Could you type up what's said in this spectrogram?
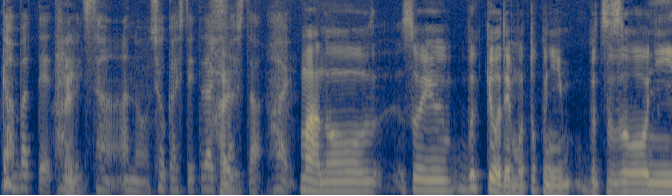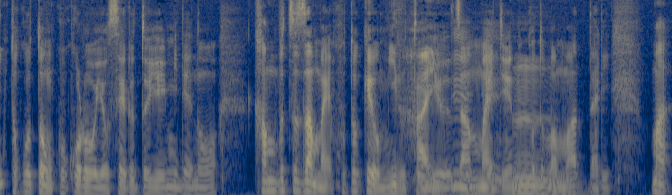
頑張って谷口さん、あの紹介していただきました。はい。まああのそういう仏教でも特に仏像にとことん心を寄せるという意味での乾仏三昧仏を見るという三昧という言葉もあったり、まあ、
